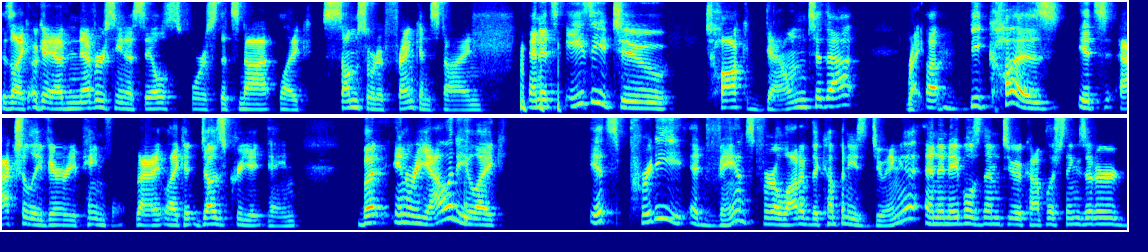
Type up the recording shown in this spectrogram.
is like, okay, I've never seen a Salesforce that's not like some sort of Frankenstein. and it's easy to talk down to that. Right. Uh, because it's actually very painful, right? Like it does create pain. But in reality, like it's pretty advanced for a lot of the companies doing it and enables them to accomplish things that are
